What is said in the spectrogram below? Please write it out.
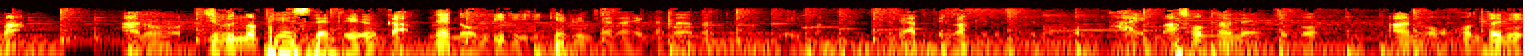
まあ、あの、自分のペースでというか、ね、のんびりいけるんじゃないかななんて思って今、やってるわけですけども、はい、まあそんなね、ちょっと、あの、本当に、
